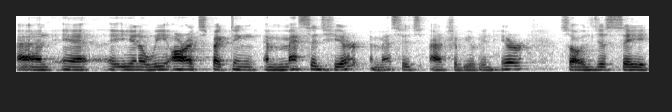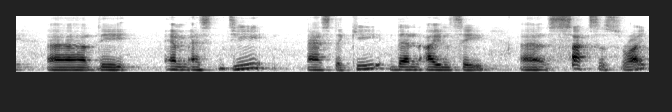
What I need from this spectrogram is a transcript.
And uh, you know we are expecting a message here a message attribute in here. So I'll just say uh, the MSG as the key. Then I'll say uh, success right?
